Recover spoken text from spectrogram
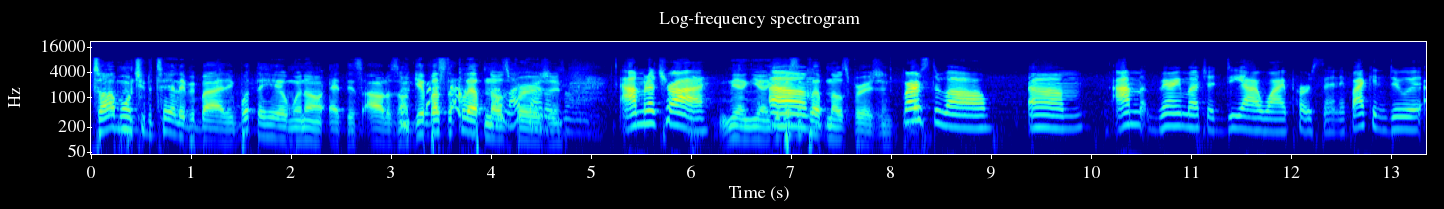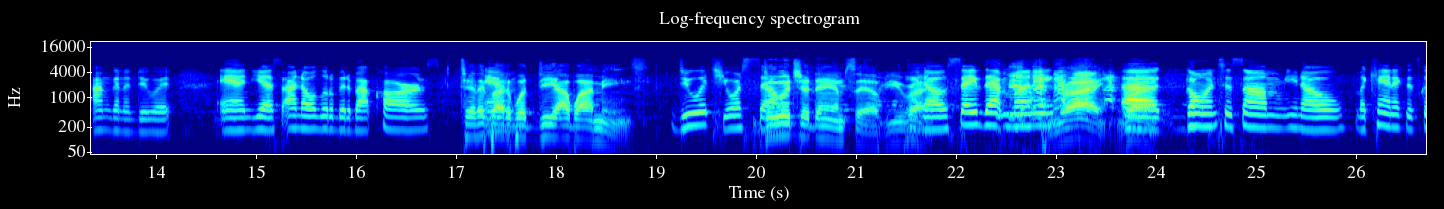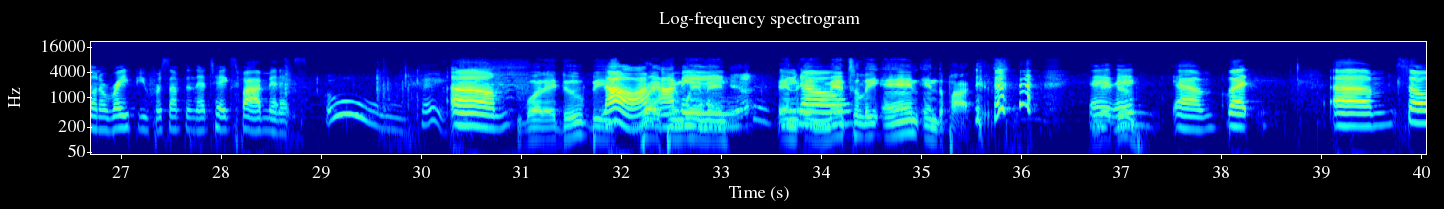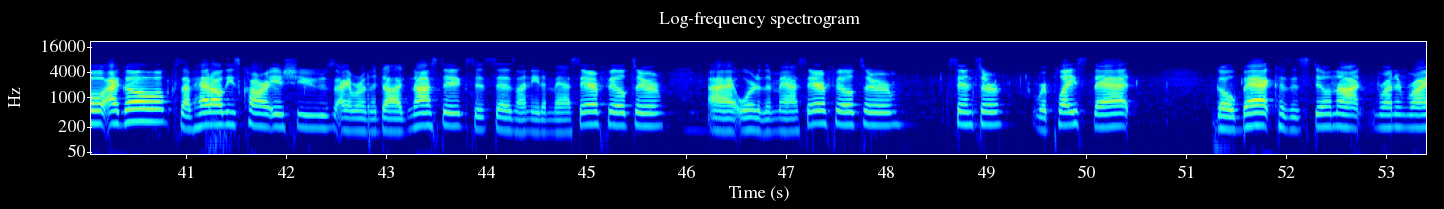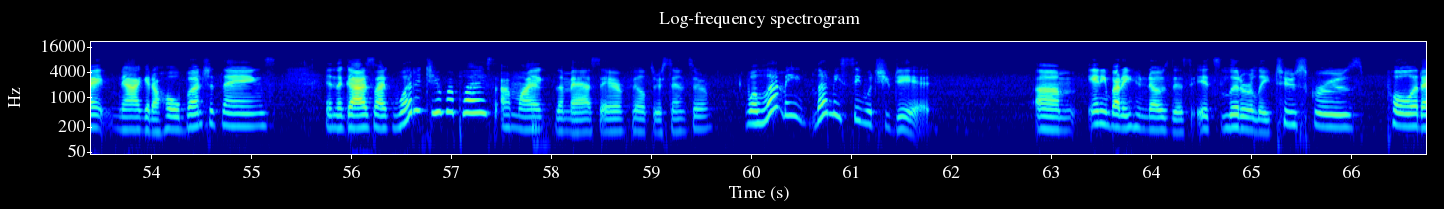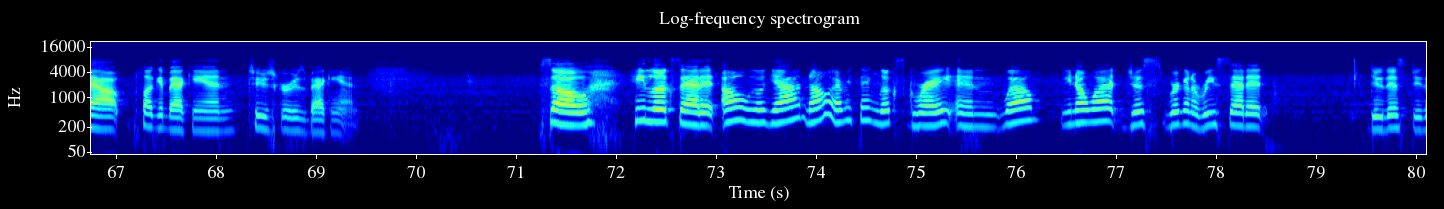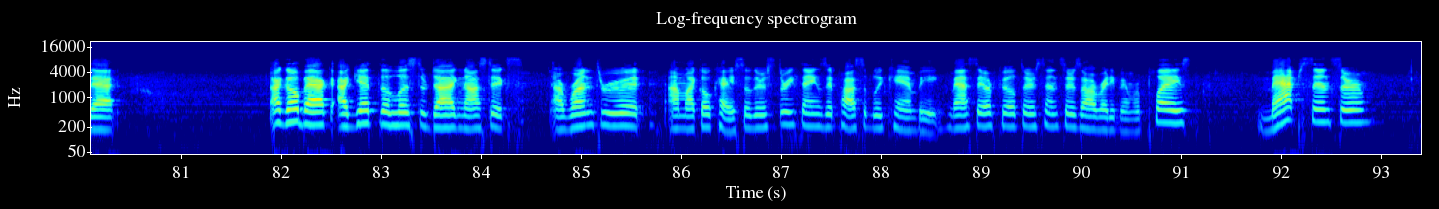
So I want you to tell everybody what the hell went on at this AutoZone. Give us the Cliff Notes like version. AutoZone. I'm gonna try. Yeah, yeah. Give us a Um, Cliff Notes version. First of all, um, I'm very much a DIY person. If I can do it, I'm gonna do it. And yes, I know a little bit about cars. Tell everybody and- what DIY means. Do it yourself. Do it your damn self. You right. You know, save that money. Right. Uh, Right. going to some, you know, mechanic that's gonna rape you for something that takes five minutes. Ooh, okay. Um, Boy, they do be no, I, raping I mean, women, you and, know, and mentally and in the pockets. They and, and, um, but um, so I go because I've had all these car issues. I run the diagnostics. It says I need a mass air filter. I order the mass air filter sensor, replace that, go back because it's still not running right. Now I get a whole bunch of things. And the guy's like, "What did you replace?" I'm like, "The mass air filter sensor." Well, let me let me see what you did. Um, anybody who knows this, it's literally two screws, pull it out, plug it back in, two screws back in. So he looks at it. Oh, well, yeah, no, everything looks great. And, well, you know what? Just, we're going to reset it, do this, do that. I go back, I get the list of diagnostics, I run through it. I'm like, okay, so there's three things it possibly can be. Mass air filter sensor's already been replaced. MAP sensor,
